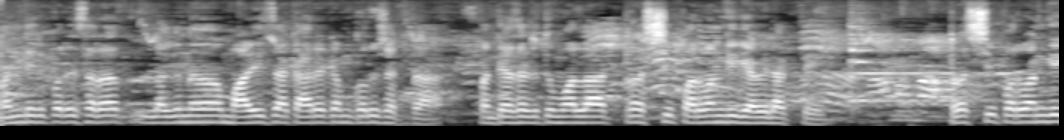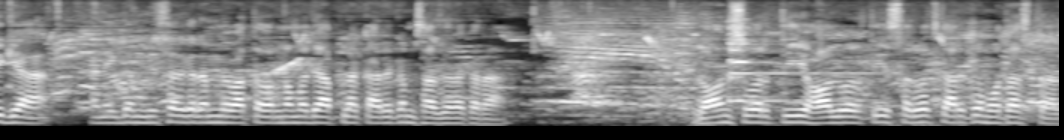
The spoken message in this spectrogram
मंदिर परिसरात लग्न माळीचा कार्यक्रम करू शकता पण त्यासाठी तुम्हाला ट्रस्टची परवानगी घ्यावी लागते. ट्रस्टची परवानगी घ्या. आणि एकदम निसर्गरम्य वातावरणामध्ये आपला कार्यक्रम साजरा करा. लॉन्सवरती हॉलवरती सर्वच कार्यक्रम होत असतात.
